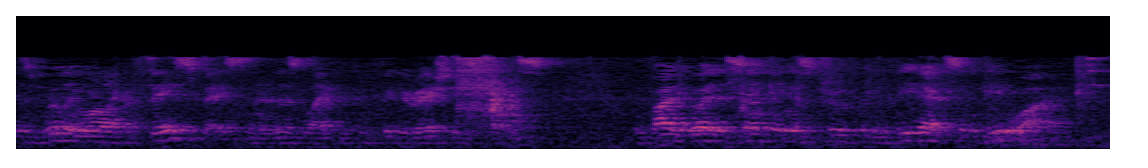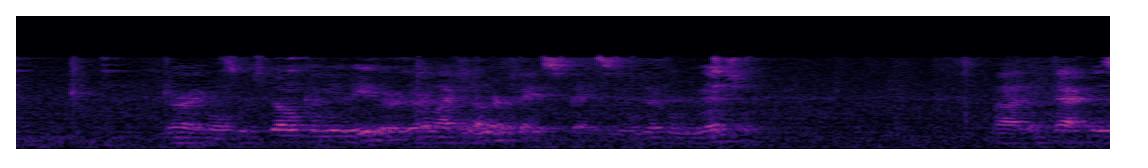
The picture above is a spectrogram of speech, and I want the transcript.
is really more like a phase space than it is like a configuration space. And by the way, the same thing is true for the Vx and Vy variables, which don't commute either. They're like another phase space in a different dimension. Uh, in fact, this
